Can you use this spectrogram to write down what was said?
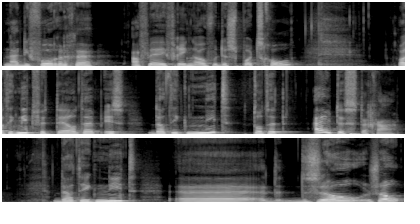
naar die vorige aflevering over de sportschool. Wat ik niet verteld heb, is dat ik niet tot het uiterste ga. Dat ik niet uh, zo, zo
